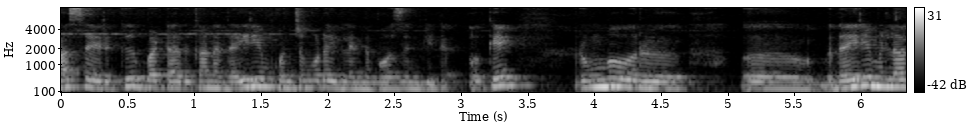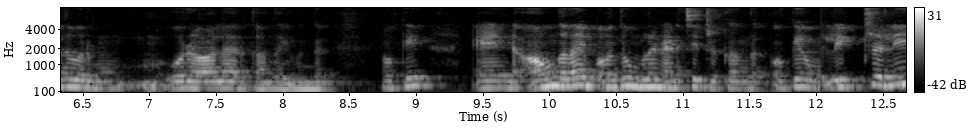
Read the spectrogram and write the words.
ஆசை இருக்குது பட் அதுக்கான தைரியம் கொஞ்சம் கூட இல்லை இந்த பர்சன்கிட்ட ஓகே ரொம்ப ஒரு தைரியம் இல்லாத ஒரு ஒரு ஆளாக இருக்காங்க இவங்க. ஓகே அண்ட் அவங்க தான் இப்போ வந்து உங்களை நினச்சிட்டு இருக்காங்க. ஓகே லிட்ரலி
